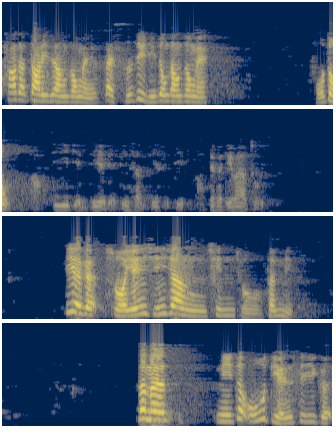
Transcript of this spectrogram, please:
它在大地当中呢，在实际移动当中呢，活动啊。第一点、第二点、第三、第四点啊，这个地方要注意。第二个，所言形象清楚分明，那么。你这五点是一个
